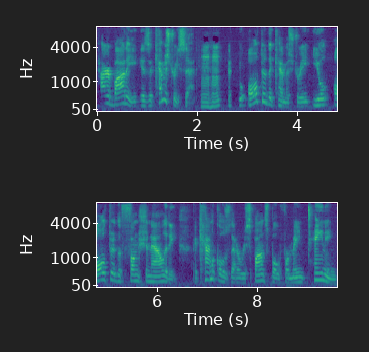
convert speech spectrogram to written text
entire body is a chemistry set. Mm-hmm. If you alter the chemistry, you'll alter the functionality, the chemicals that are responsible for maintaining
